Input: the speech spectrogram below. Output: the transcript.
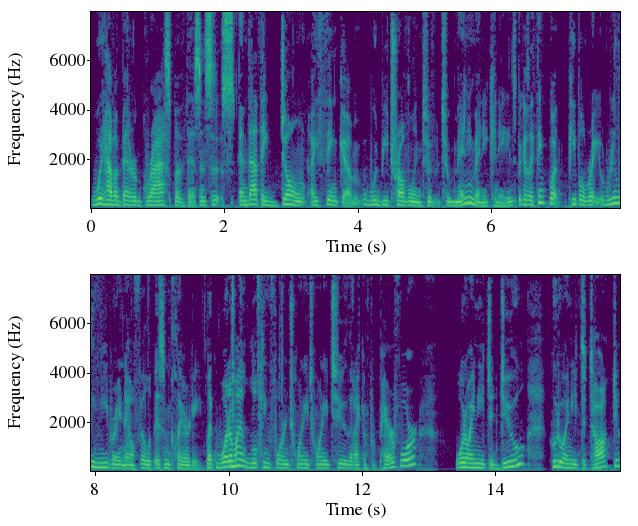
would have a better grasp of this, and so, and that they don't, I think, um, would be troubling to to many many Canadians because I think what people re- really need right now, Philip, is some clarity. Like, what am I looking for in 2022 that I can prepare for? What do I need to do? Who do I need to talk to?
